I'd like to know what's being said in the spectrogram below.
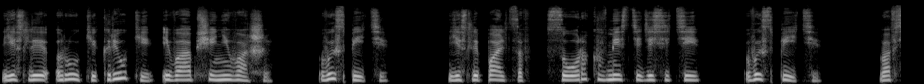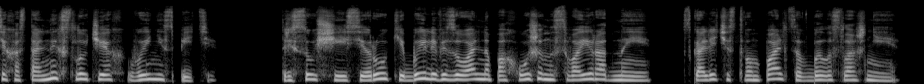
Если руки крюки и вообще не ваши, вы спите. Если пальцев 40 вместе 10, вы спите. Во всех остальных случаях вы не спите. Трясущиеся руки были визуально похожи на свои родные, с количеством пальцев было сложнее.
